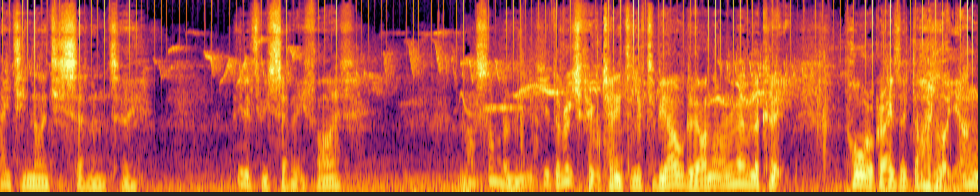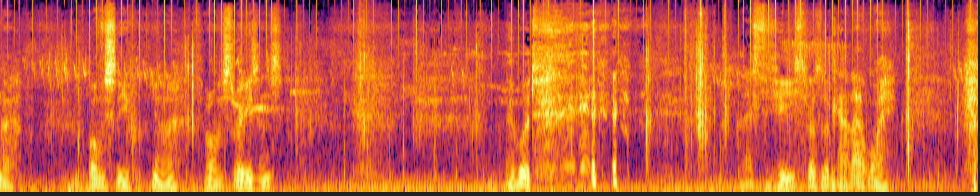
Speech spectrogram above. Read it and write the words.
1897 to he lived to be 75. Oh, some of them, the rich people tending to live to be older. I remember looking at poorer graves; they died a lot younger. Obviously, you know, for obvious reasons. They would. That's the view. You used to to look out that way.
